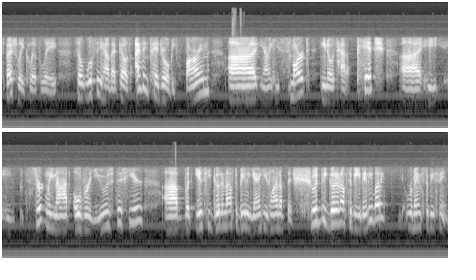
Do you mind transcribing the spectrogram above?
especially Cliff Lee. So we'll see how that goes. I think Pedro will be fine. Uh, you know, he's smart. He knows how to pitch. Uh, he he's certainly not overused this year. Uh, but is he good enough to beat a Yankees lineup that should be good enough to beat anybody? Remains to be seen.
